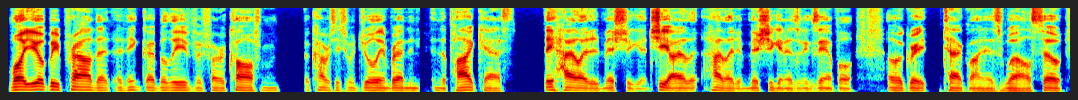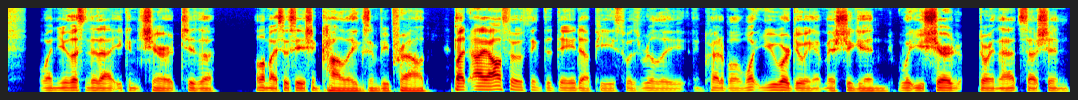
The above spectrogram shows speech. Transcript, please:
Well, you'll be proud that I think I believe, if I recall from a conversation with Julie and Brandon in the podcast, they highlighted Michigan. She highlighted Michigan as an example of a great tagline as well. So when you listen to that, you can share it to the Alumni Association colleagues and be proud. But I also think the data piece was really incredible. And what you are doing at Michigan, what you shared during that session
